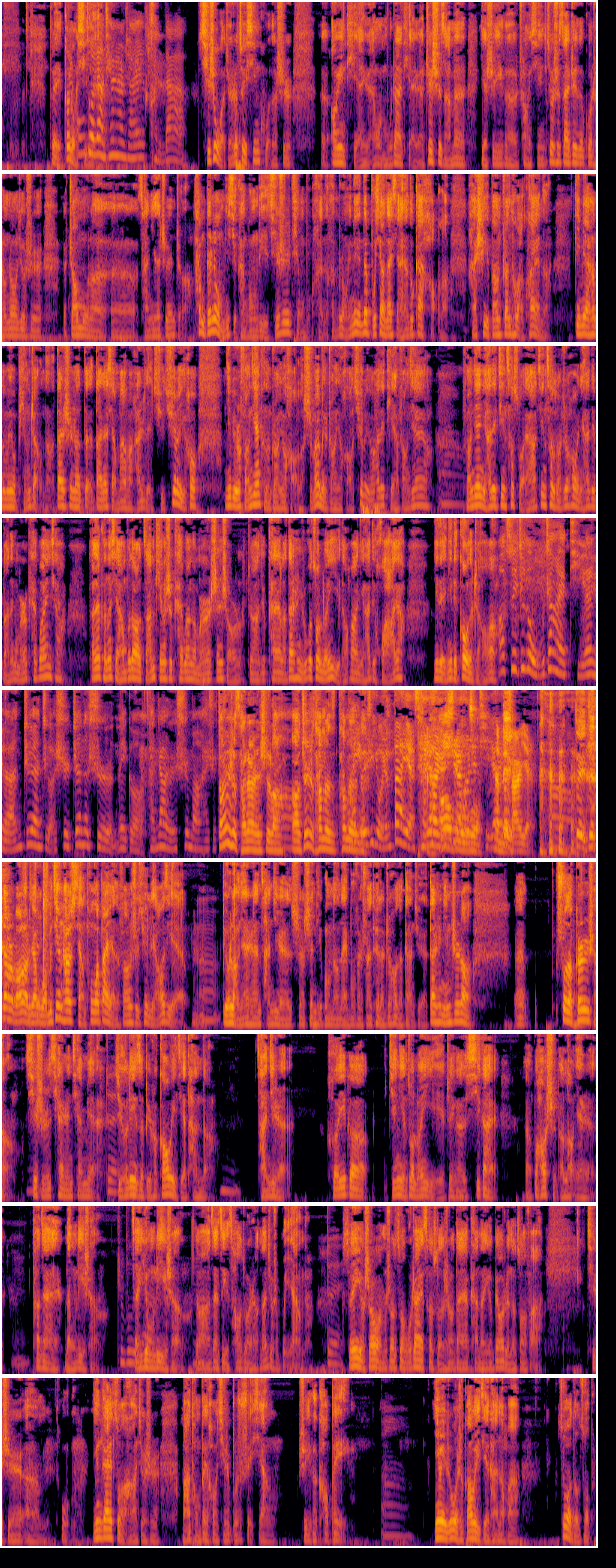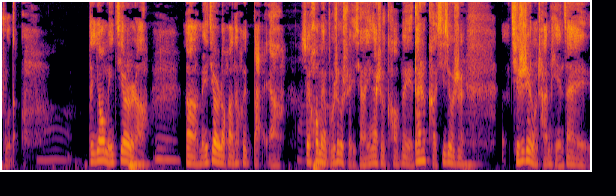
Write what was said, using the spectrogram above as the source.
对各种细节，工作量听上去还很大。其实我觉得最辛苦的是，呃，奥运体验员，我们无障碍体验员，这是咱们也是一个创新，就是在这个过程中，就是招募了呃残疾的志愿者，他们跟着我们一起看工地，其实挺不很很不容易。那那不像咱想象都盖好了，还是一帮砖头瓦块呢，地面上都没有平整的。但是呢，大大家想办法还是得去。去了以后，你比如房间可能装修好了，室外没装修好，去了以后还得体验房间呀。房间你还得进厕所呀，进厕所之后你还得把那个门开关一下。大家可能想象不到，咱平时开关个门，伸手对吧就开了。但是你如果坐轮椅的话，你还得滑呀，你得你得够得着啊。哦，所以这个无障碍体验员志愿者是真的是那个残障人士吗？还是当然是残障人士了、啊！这是他们他们。我以为是有人扮演残障人士，哦、不不或是体验。那没法演。对，这待会儿王老师讲，我们经常想通过扮演的方式去了解，嗯，比如老年人、残疾人是身体功能哪部分衰退了之后的感觉。但是您知道，呃，说到根儿上。其实千人千面。举个例子，比如说高位截瘫的，嗯，残疾人和一个仅仅坐轮椅、这个膝盖呃不好使的老年人，嗯，他在能力上，在用力上，对吧？在自己操作上，那就是不一样的。对。所以有时候我们说做无障碍厕所的时候，大家看到一个标准的做法，其实嗯，我应该做哈，就是马桶背后其实不是水箱，是一个靠背。嗯。因为如果是高位截瘫的话。坐都坐不住的，哦，他腰没劲儿啊，嗯，啊，没劲儿的话他会摆呀，所以后面不是个水箱，应该是个靠背。但是可惜就是，呃其实这种产品在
